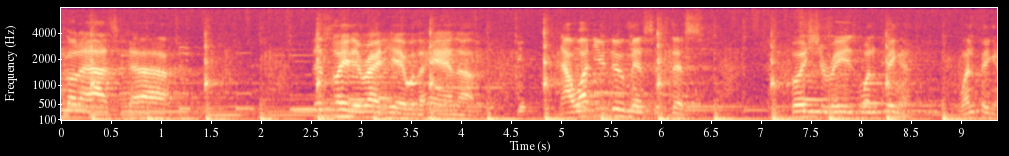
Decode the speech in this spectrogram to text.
I'm going to ask uh, this lady right here with a hand up. Now, what you do, miss, is this. First, you raise one finger. One finger.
